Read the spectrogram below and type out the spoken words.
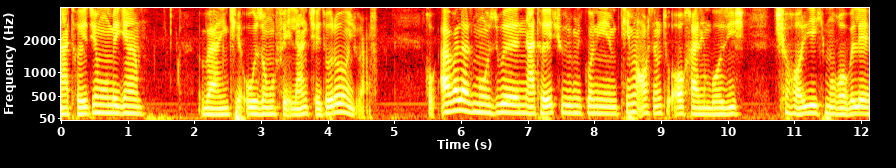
نتایجمون بگم و اینکه اوضاعمون فعلا چطوره و اینجور حرف خب اول از موضوع نتایج شروع می‌کنیم. تیم آرسنال تو آخرین بازیش چهاری یک مقابل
